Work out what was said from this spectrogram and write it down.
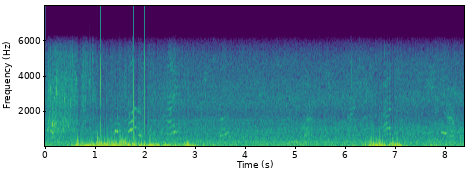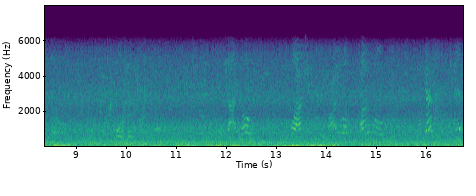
The first, can I first? Be careful now. Don't get your forehead crinkled. I will watch. I will. I will. Yes, yes,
